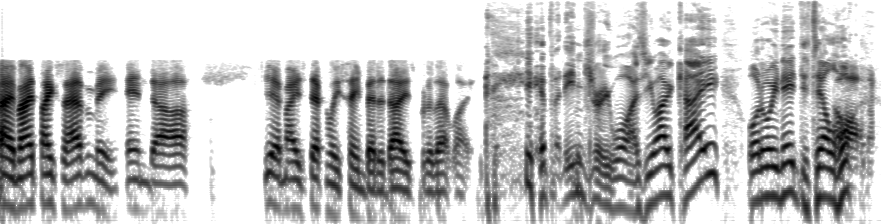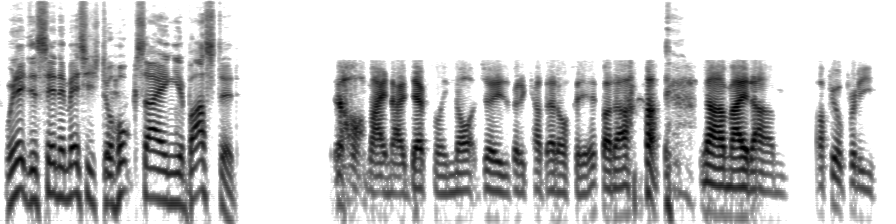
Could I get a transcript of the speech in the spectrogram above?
Hey, mate, thanks for having me. And uh, yeah, mate, it's definitely seen better days, put it that way. yeah, but injury wise, you okay? Or do we need to tell Hook? Oh. We need to send a message to Hook saying you're busted. Oh, mate, no, definitely not. Geez, better cut that off here. But uh, no, mate, um, I feel pretty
